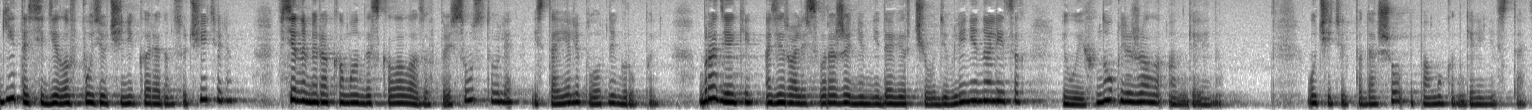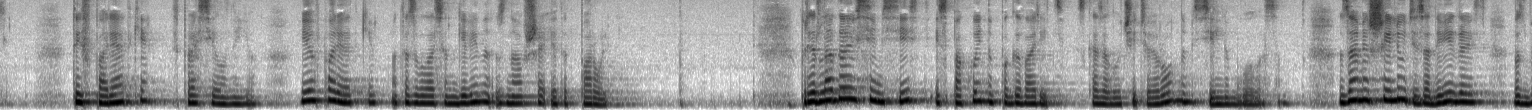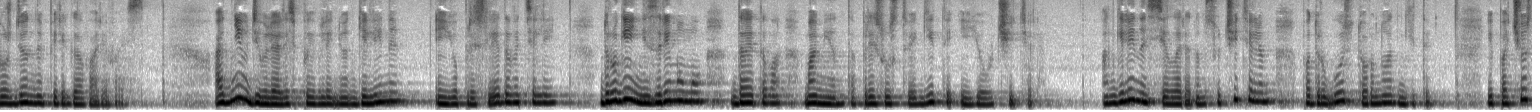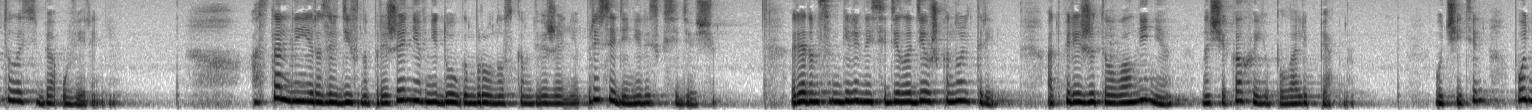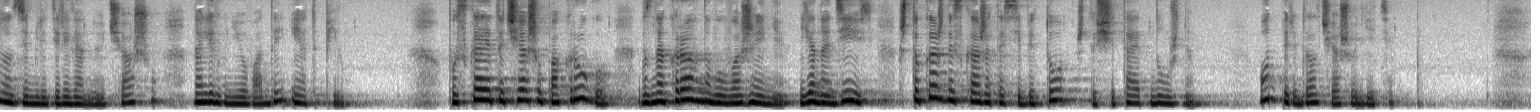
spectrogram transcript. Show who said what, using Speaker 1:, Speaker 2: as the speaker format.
Speaker 1: Гита сидела в позе ученика рядом с учителем. Все номера команды скалолазов присутствовали и стояли плотной группой. Бродяги озирались с выражением недоверчивого удивления на лицах, и у их ног лежала Ангелина. Учитель подошел и помог Ангелине встать. «Ты в порядке?» – спросил он ее. «Я в порядке», – отозвалась Ангелина, знавшая этот пароль. «Предлагаю всем сесть и спокойно поговорить», — сказал учитель ровным, сильным голосом. Замершие люди задвигались, возбужденно переговариваясь. Одни удивлялись появлению Ангелины и ее преследователей, другие — незримому до этого момента присутствия Гиты и ее учителя. Ангелина села рядом с учителем по другую сторону от Гиты и почувствовала себя увереннее. Остальные, разрядив напряжение в недолгом броновском движении, присоединились к сидящим. Рядом с Ангелиной сидела девушка 03. От пережитого волнения на щеках ее пылали пятна. Учитель поднял с земли деревянную чашу, налил в нее воды и отпил. Пускай эту чашу по кругу, в знак равного уважения, я надеюсь, что каждый скажет о себе то, что считает нужным. Он передал чашу Гите.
